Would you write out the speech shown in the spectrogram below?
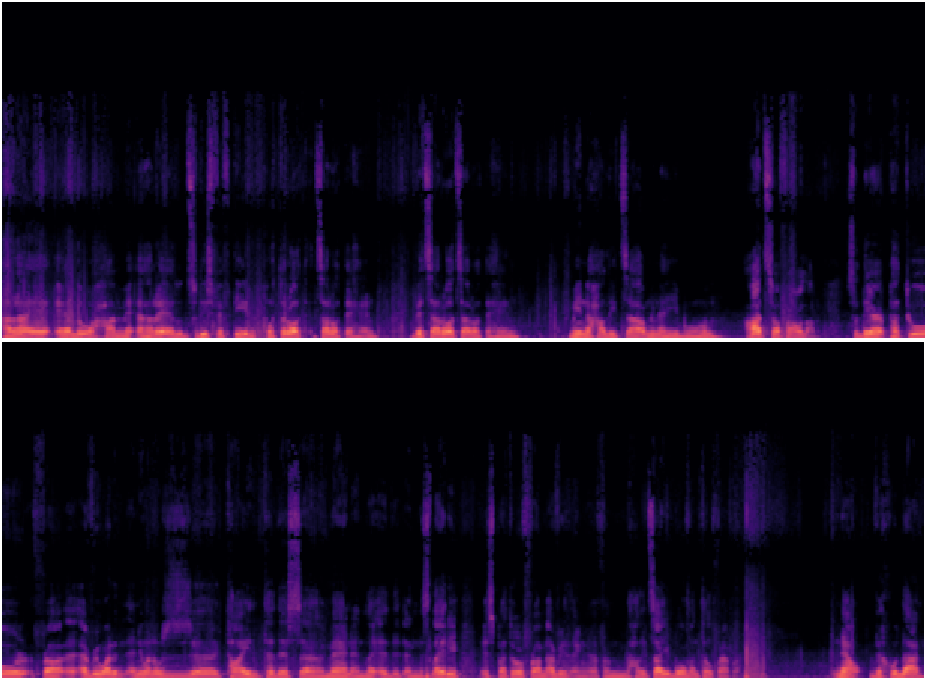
הרי אלו, הרי אלו, so these 15 פותרות צרותיהן, וצרות צרותיהן, מן החליצה ומן הייבום, עד סוף העולם. So they're patur from uh, everyone, anyone who's uh, tied to this uh, man and la- and this lady is patur from everything, uh, from halitza boom until forever. Now, v'chulan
